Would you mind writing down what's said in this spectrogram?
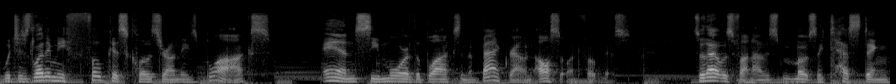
which is letting me focus closer on these blocks and see more of the blocks in the background also in focus. So that was fun. I was mostly testing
